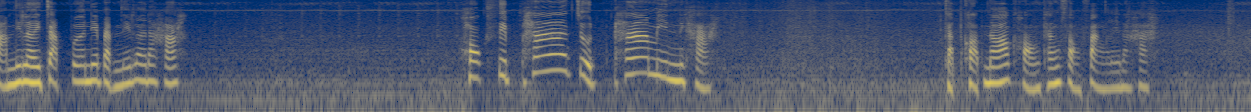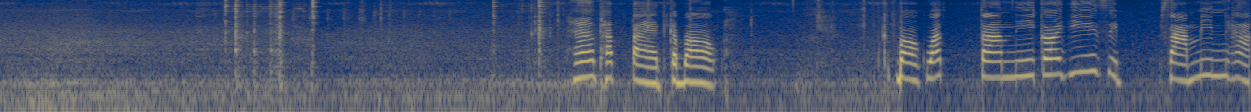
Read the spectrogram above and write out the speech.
ตามนี้เลยจับเฟิร์นเนี่ยแบบนี้เลยนะคะหกสิบห้าจุดห้ามิลค่ะ จับขอบนอกของทั้งสองฝั่งเลยนะคะห้าทับแปดกระบอกกระบอกวัดตามนี้ก็ยี่สิบสามมิลค่ะ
